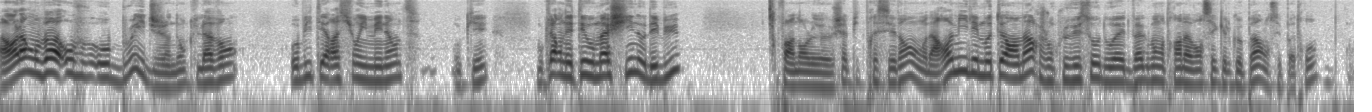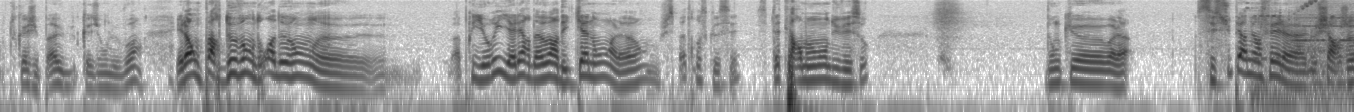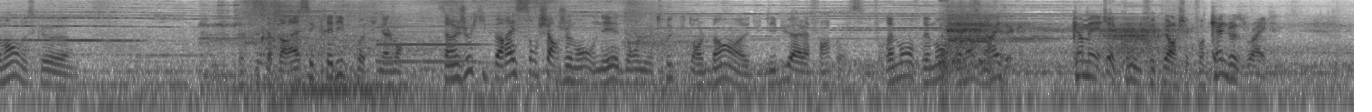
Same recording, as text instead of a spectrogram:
Alors là, on va au, bridge, donc l'avant. Oblitération imminente. Ok. Donc là, on était aux machines au début. Enfin, dans le chapitre précédent, on a remis les moteurs en marche. Donc le vaisseau doit être vaguement en train d'avancer quelque part. On sait pas trop. En tout cas, j'ai pas eu l'occasion de le voir. Et là, on part devant, droit devant. euh, A priori, il y a l'air d'avoir des canons à l'avant. Je sais pas trop ce que c'est. C'est peut-être l'armement du vaisseau. Donc euh, voilà. C'est super bien fait le chargement parce que parce que ça paraît assez crédible quoi finalement. C'est un jeu qui paraît sans chargement. On est dans le truc, dans le bain euh, du début à la fin quoi. C'est vraiment vraiment vraiment. Isaac, come in. Quel con, il me fait peur à chaque fois. Kendra's right.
